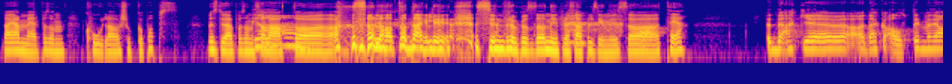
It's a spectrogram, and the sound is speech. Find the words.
Da er jeg mer på sånn cola og sjokopops. Mens du er på sånn Ja. salat og Salat og deilig sunn frokost og nypressa appelsinjuice og te. Det er, ikke, det er ikke alltid, men ja,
